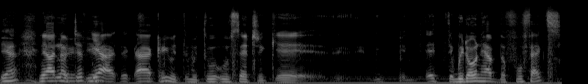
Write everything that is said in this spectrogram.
yeah Yeah, no, Sorry, def- you- yeah, I agree with with, with Cedric. Uh, it, we don't have the full facts.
